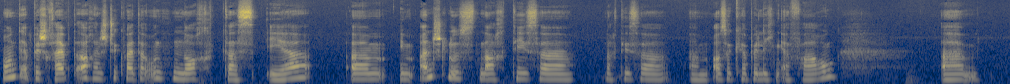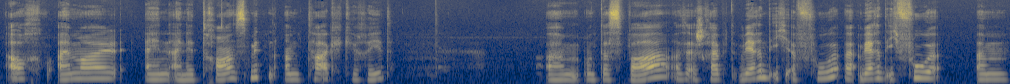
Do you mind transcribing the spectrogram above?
Und er beschreibt auch ein Stück weiter unten noch, dass er ähm, im Anschluss nach dieser, nach dieser ähm, außerkörperlichen Erfahrung ähm, auch einmal in eine Trance mitten am Tag gerät. Ähm, und das war, also er schreibt, während ich erfuhr, äh, während ich fuhr, ähm,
